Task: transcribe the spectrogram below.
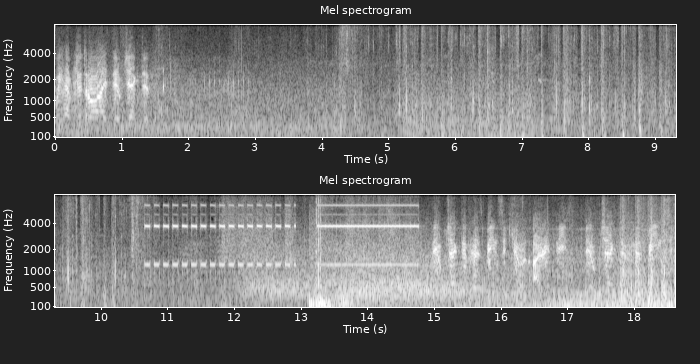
We have neutralized the objective. The objective has been secured. I repeat, the objective has been secured.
